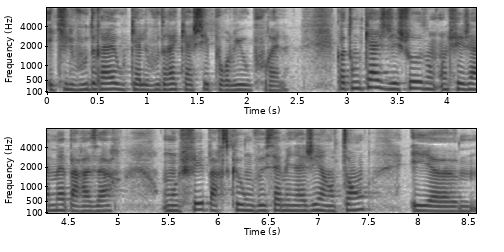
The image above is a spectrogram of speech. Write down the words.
et qu'il voudrait ou qu'elle voudrait cacher pour lui ou pour elle. Quand on cache des choses, on, ne le fait jamais par hasard. On le fait parce qu'on veut s'aménager un temps et euh,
